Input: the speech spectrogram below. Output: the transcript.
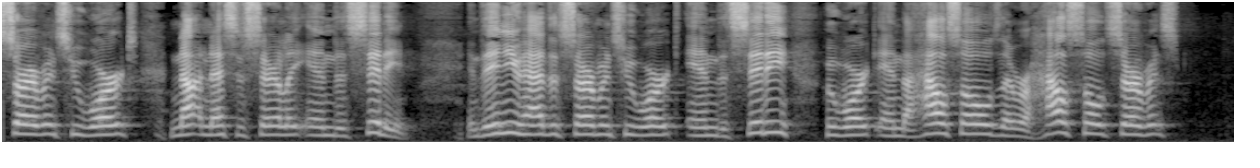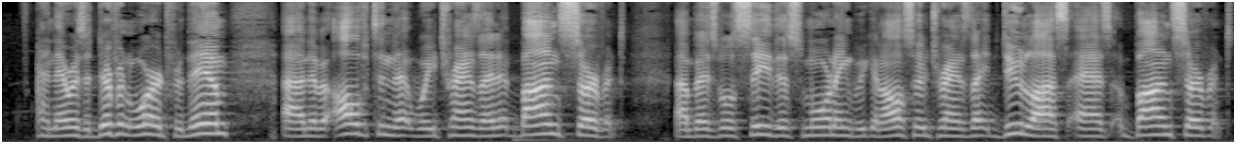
servants who worked not necessarily in the city. And then you had the servants who worked in the city, who worked in the households. They were household servants, and there was a different word for them. Uh, that often that we translated bond servant. Uh, but as we'll see this morning, we can also translate doulos as bond servant.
